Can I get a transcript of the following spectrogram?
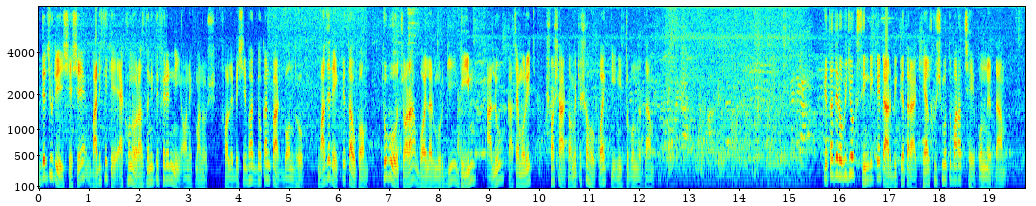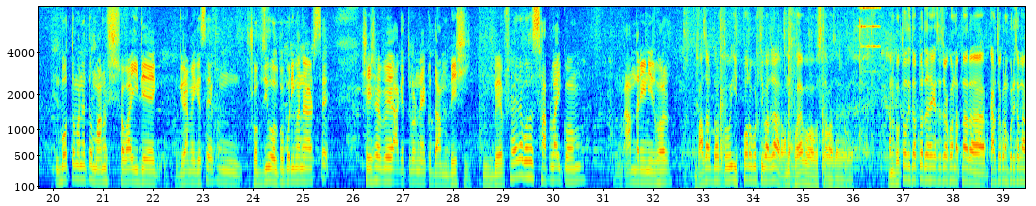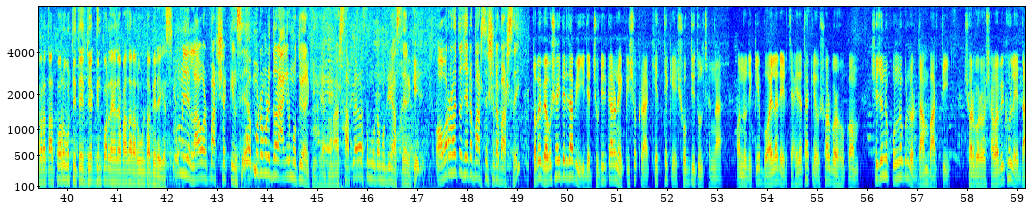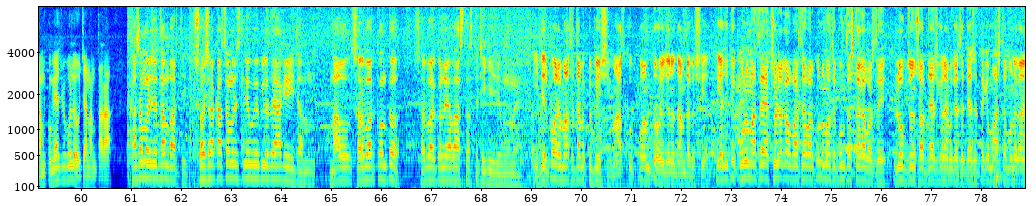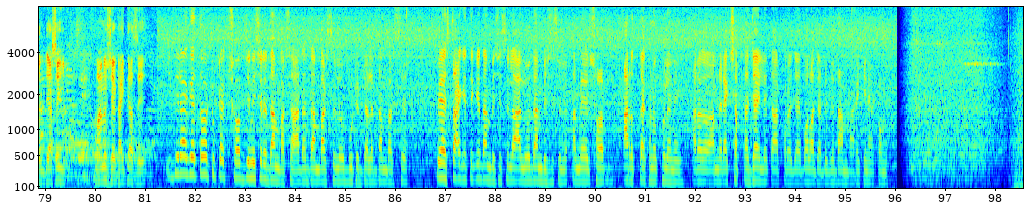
ঈদের ছুটি শেষে বাড়ি থেকে এখনও রাজধানীতে ফেরেননি অনেক মানুষ। ফলে বেশিরভাগ দোকানপাট বন্ধ। বাজারে ক্রেতাও কম। তবুও চড়া, ব্রয়লার মুরগি, ডিম, আলু, কাঁচামরিচ শশা টমেটো সহ কয়েকটি নিত্যপণ্যের দাম। ক্রেতাদের অভিযোগ, সিন্ডিকেট আর বিক্রেতারা খেয়াল খুশি মতো বাড়াচ্ছে পণ্যের দাম। বর্তমানে তো মানুষ সবাই ঈদে গ্রামে গেছে, এখন সবজিও অল্প পরিমাণে আসছে। সেই হিসাবে আগের তুলনায় একটু দাম বেশি। ব্যবসায়ীরা বলছে সাপ্লাই কম আমদানি নির্ভর। বাজার দর তো ঈদ পরবর্তী বাজার অনেক ভয়াবহ অবস্থা বাজারের মানে ভোক্তা অধিদপ্তর দেখা গেছে যখন আপনার কার্যক্রম পরিচালনা করে তার পরবর্তীতে দু একদিন পরে দেখা যায় বাজার আর উল্টা বেড়ে গেছে। যে লাউ আর পাট শাক কিনছে মোটামুটি ধর আগের মতোই আর কি এখন। আর সাপ্লাই আসতে মোটামুটি আসছে আর কি। ওভারঅল হয়তো যেটা বাড়ছে সেটা বাড়ছেই। তবে ব্যবসায়ীদের দাবি ঈদের ছুটির কারণে কৃষকরা ক্ষেত থেকে সবজি তুলছেন না। অন্যদিকে ব্রয়লারের চাহিদা থাকলেও সরবরাহ কম। সেজন্য পণ্যগুলোর দাম বাড়তি। সরবরাহ স্বাভাবিক হলে দাম কমে আসবে বলেও জানান তারা। কাঁচামরিচের দাম বাড়তি। শশা কাঁচামরিচ লেবু এগুলো তো আগেই দাম। মাল সরবরাহ কম তো সরবরাহ করলে আবার আস্তে আস্তে ঠিকই যাবে মনে হয়। ঈদের পরে মাছের দাম একটু বেশি। মাছ খুব কম তো এই জন্য দামটা বেশি আর পেঁয়াজিতে কোনো মাছে একশো টাকাও বাড়ছে আবার কোনো মাছে পঞ্চাশ টাকা বাড়ছে। লোকজন সব দেশ গ্রামে গেছে দেশের থেকে মাছটা মনে করেন দেশেই মানুষে খাইতে আছে ঈদের আগে তো টুকটাক সব জিনিসের দাম বাড়ছে। আদার দাম বাড়ছিল, বুটের ডালের দাম বাড়ছে। পেঁয়াজ তো আগে থেকে দাম বেশি ছিল, আলুও দাম বেশি ছিল। আপনার সব আড়ত তো এখনও খুলে নেই। আর আপনার এক সপ্তাহ যাইলে তারপরে যায় বলা যাবে যে দাম বাড়ে কিনা কমে।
